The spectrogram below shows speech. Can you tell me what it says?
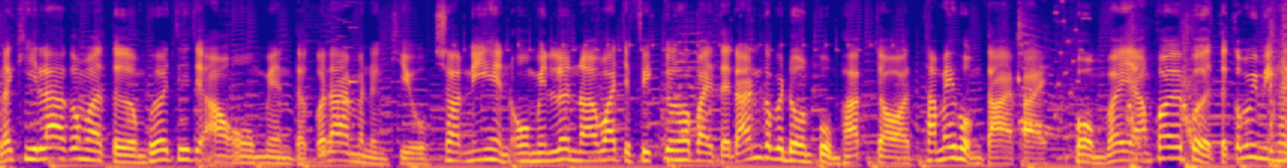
และคีล่าก็มาเติมเพื่อที่จะเอาโอเมน แต่ก็ได้มาหนึ่งคิวช็อตนี้เห็นโอเมนเลื่อนน้อยว่าจะฟิกเกอร์เข้าไปแต่ดันก็ไปโดนปุ่มพับจอทำให้ผมตายไป ผมพยายามเข้าไปเปิดแต่ก็ไม่มีใคร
